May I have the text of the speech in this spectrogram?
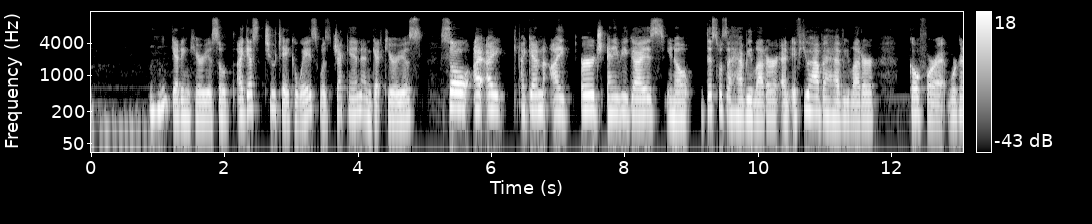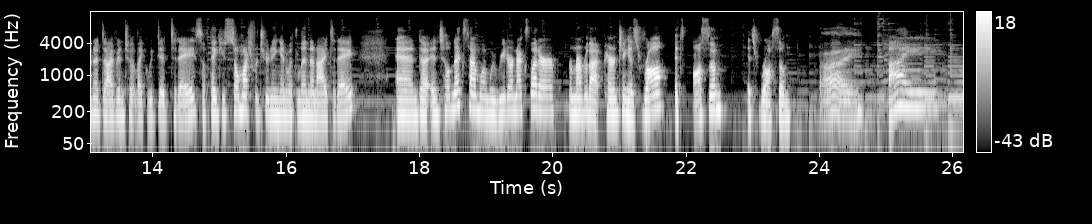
Mm-hmm. getting curious so i guess two takeaways was check in and get curious so I, I again i urge any of you guys you know this was a heavy letter and if you have a heavy letter go for it. We're going to dive into it like we did today. So thank you so much for tuning in with lynn and i today. And uh, until next time when we read our next letter remember that parenting is raw it's awesome it's rawsome. Bye. Bye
